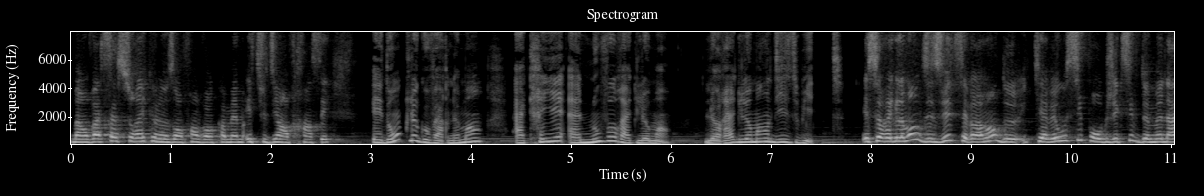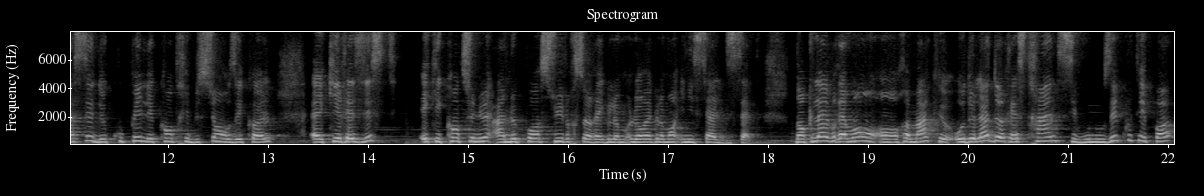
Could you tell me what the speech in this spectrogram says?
mais on va s'assurer que nos enfants vont quand même étudier en français. Et donc, le gouvernement a créé un nouveau règlement, le règlement 18. Et ce règlement 18, c'est vraiment de, qui avait aussi pour objectif de menacer de couper les contributions aux écoles euh, qui résistent et qui continue à ne pas suivre ce règlement, le règlement initial 17. Donc là, vraiment, on, remarque au-delà de restreindre, si vous nous écoutez pas,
